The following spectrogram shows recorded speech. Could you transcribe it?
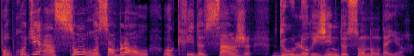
pour produire un son ressemblant au, cri de singe, d'où l'origine de son nom d'ailleurs.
